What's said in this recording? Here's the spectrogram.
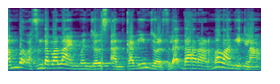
நம்ம வசந்தபால ஐம்பன் ஜுவல்ஸ் அந்த கவின் ஜுவல்ஸில் தாராளமாக வாங்கிக்கலாம்.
